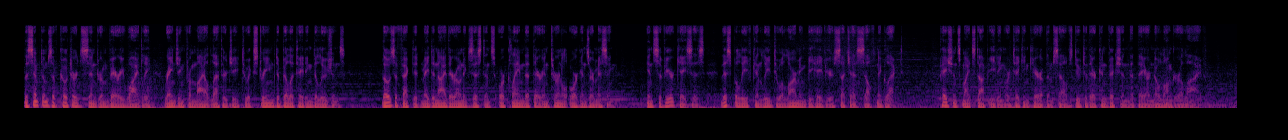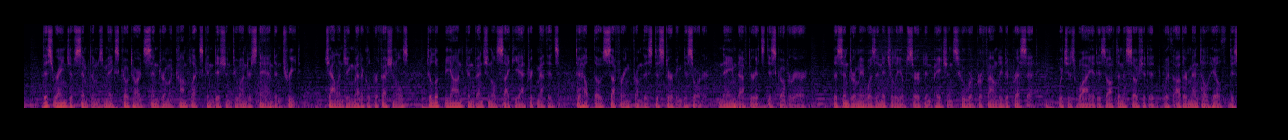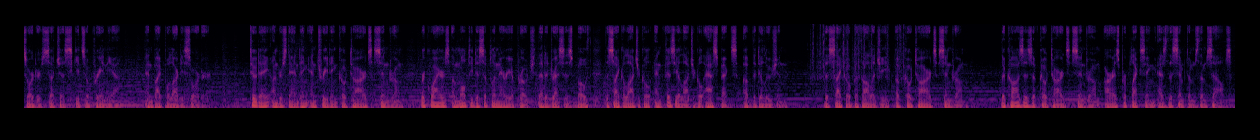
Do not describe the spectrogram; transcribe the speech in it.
The symptoms of Cotard's syndrome vary widely, ranging from mild lethargy to extreme debilitating delusions. Those affected may deny their own existence or claim that their internal organs are missing. In severe cases, this belief can lead to alarming behaviors such as self-neglect. Patients might stop eating or taking care of themselves due to their conviction that they are no longer alive. This range of symptoms makes Cotard's syndrome a complex condition to understand and treat, challenging medical professionals to look beyond conventional psychiatric methods to help those suffering from this disturbing disorder. Named after its discoverer, the syndrome was initially observed in patients who were profoundly depressed, which is why it is often associated with other mental health disorders such as schizophrenia and bipolar disorder. Today, understanding and treating Cotard's syndrome requires a multidisciplinary approach that addresses both the psychological and physiological aspects of the delusion. The psychopathology of Cotard's syndrome. The causes of Cotard's syndrome are as perplexing as the symptoms themselves.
